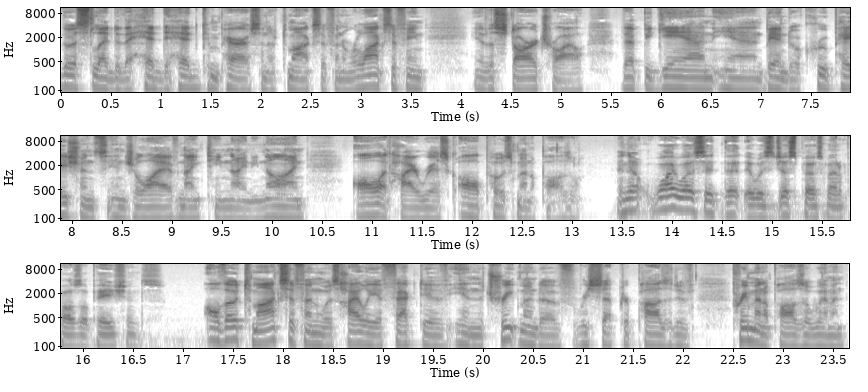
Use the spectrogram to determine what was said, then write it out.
This led to the head to head comparison of tamoxifen and raloxifene you know, the STAR trial that began and began to accrue patients in July of 1999, all at high risk, all postmenopausal. And now, why was it that it was just postmenopausal patients? Although tamoxifen was highly effective in the treatment of receptor positive premenopausal women,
